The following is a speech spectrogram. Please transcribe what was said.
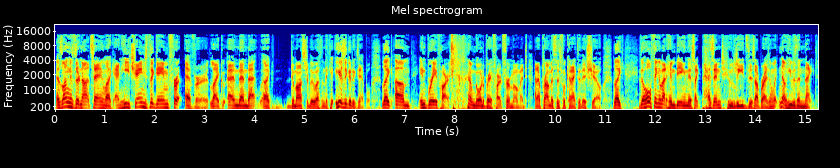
as long as they're not saying like, and he changed the game forever, like, and then that like demonstrably wasn't the case. Here's a good example, like, um, in Braveheart. I'm going to Braveheart for a moment, and I promise this will connect to this show. Like the whole thing about him being this like peasant who leads this uprising. Like, no, he was a knight.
